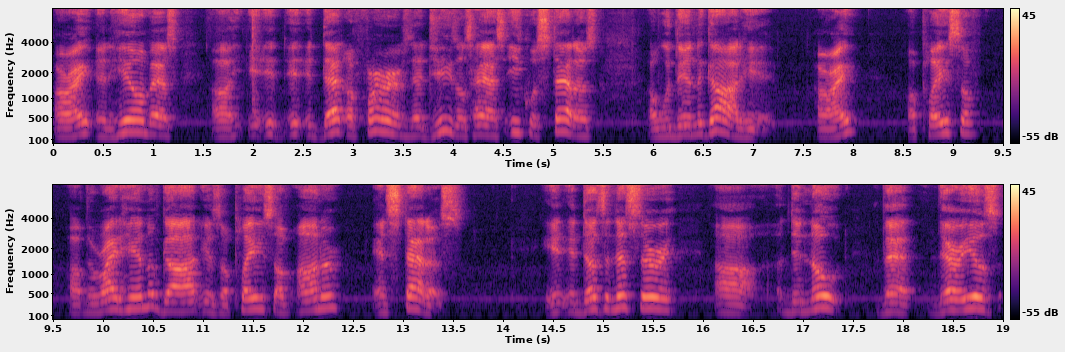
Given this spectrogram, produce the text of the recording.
All right, and him as uh, it, it, it, that affirms that Jesus has equal status uh, within the Godhead. All right, a place of of the right hand of God is a place of honor and status. It, it doesn't necessarily uh, denote that there is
